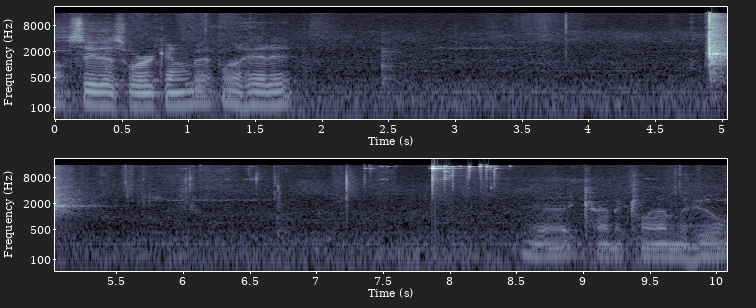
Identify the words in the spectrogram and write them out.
Don't see this working, but we'll hit it. Yeah, it kind of climbed the hill.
